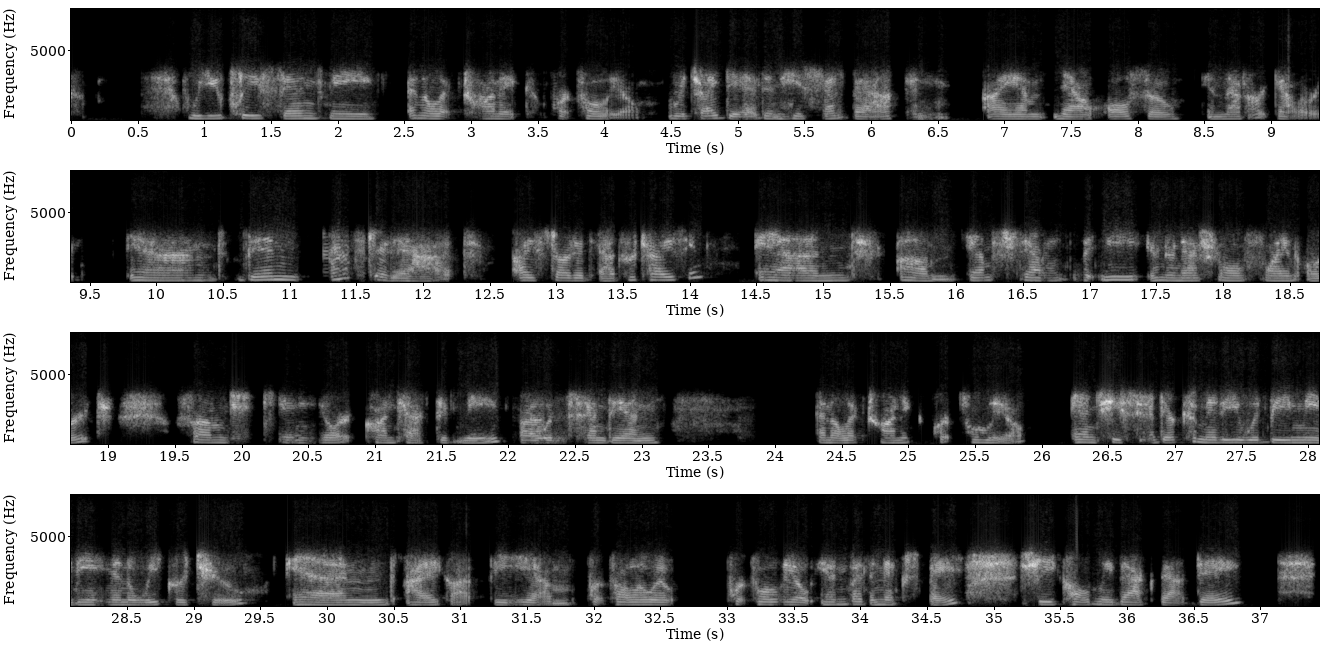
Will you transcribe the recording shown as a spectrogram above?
Will you please send me an electronic portfolio? Which I did, and he sent back, and I am now also in that art gallery. And then after that, I started advertising, and um, Amsterdam Whitney International Fine Art from New York contacted me. I would send in an electronic portfolio. And she said their committee would be meeting in a week or two. And I got the um, portfolio portfolio in by the next day. She called me back that day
